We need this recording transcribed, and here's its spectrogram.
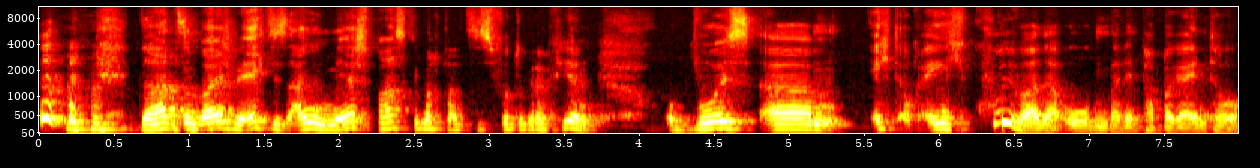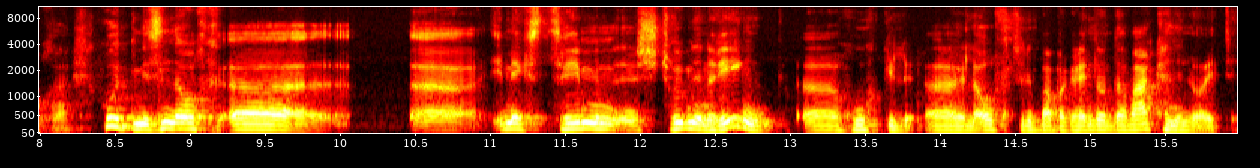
da hat zum Beispiel echt das Angeln mehr Spaß gemacht als das Fotografieren. Obwohl es ähm, echt auch eigentlich cool war da oben bei den Papageientaucher. Gut, wir sind auch äh, äh, im extremen strömenden Regen äh, hochgelaufen zu den Papageien und da war keine Leute.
